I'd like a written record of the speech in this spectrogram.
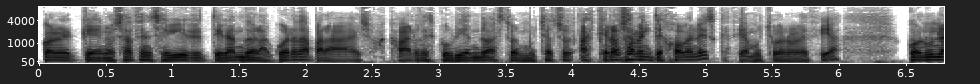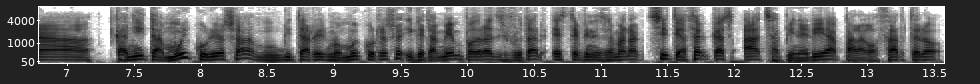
con el que nos hacen seguir tirando de la cuerda para eso, acabar descubriendo a estos muchachos asquerosamente jóvenes, que hacía mucho que no lo decía, con una cañita muy curiosa, un guitarrismo muy curioso y que también podrás disfrutar este fin de semana si te acercas a Chapinería para gozártelo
